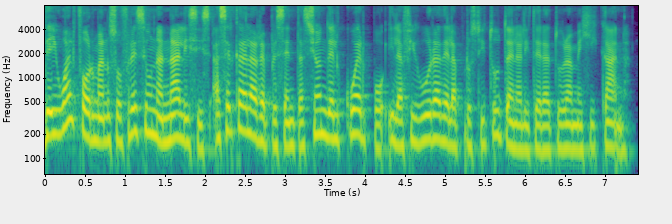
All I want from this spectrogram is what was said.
De igual forma nos ofrece un análisis acerca de la representación del cuerpo y la figura de la prostituta en la literatura mexicana.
